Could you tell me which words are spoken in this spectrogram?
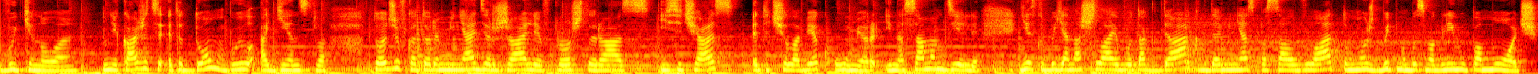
выкинуло. Мне кажется, этот дом был агентство. Тот же, в котором меня держали в прошлый раз. И сейчас этот человек умер. И на самом деле, если бы я нашла его тогда, когда меня спасал Влад, то, может быть, мы бы смогли ему помочь.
